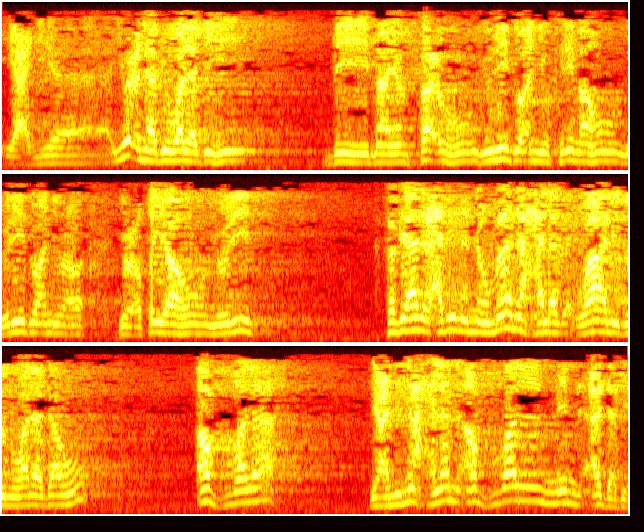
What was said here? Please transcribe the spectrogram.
يعني يعنى بولده بما ينفعه يريد أن يكرمه يريد أن يعطيه يريد. ففي هذا الحديث أنه ما نحل والد ولده أفضل يعني نحلا أفضل من أدب.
